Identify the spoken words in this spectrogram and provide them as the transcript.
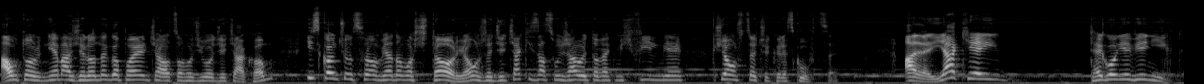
Autor nie ma zielonego pojęcia o co chodziło dzieciakom i skończył swoją wiadomość teorią, że dzieciaki zasłyszały to w jakimś filmie, książce czy kreskówce ale jakiej? Tego nie wie nikt.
